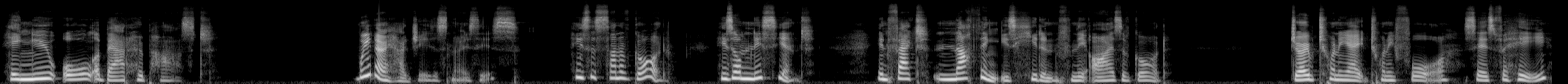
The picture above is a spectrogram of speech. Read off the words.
He knew all about her past. We know how Jesus knows this. He's the Son of God. He's omniscient. In fact, nothing is hidden from the eyes of God. Job 28:24 says for he,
